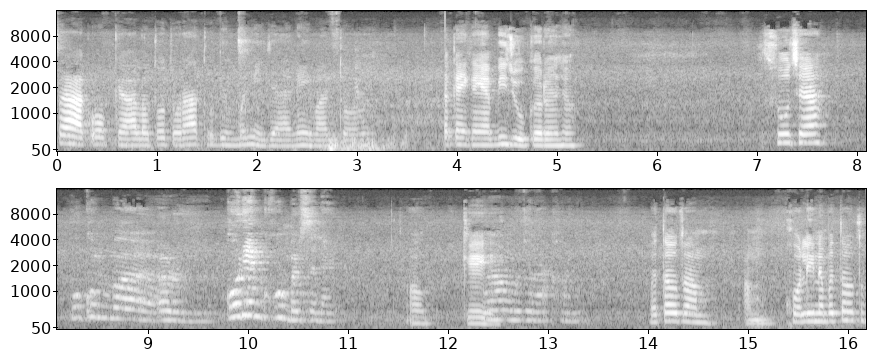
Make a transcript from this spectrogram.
શાક. ઓકે હાલો તો તો રાત સુધી બની જાય નહીં વાંધો. હવે કંઈક અહીંયા બીજું કરે છે. શું છે આ? Korean salad. ઓકે. બતાવતો બતાવ તો આમ આમ ખોલીને બતાવ તો.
